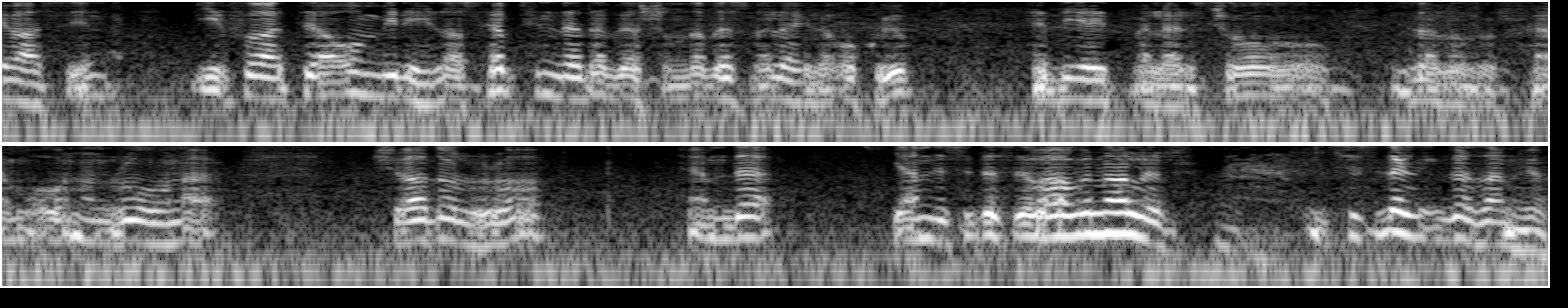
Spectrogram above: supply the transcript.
Yasin, bir Fatiha, 11 İhlas hepsinde de başında Besmele ile okuyup hediye etmeleri çok güzel olur. Hem onun ruhuna şad olur o hem de kendisi de sevabını alır. İkisi de kazanıyor.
